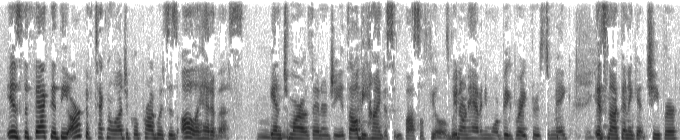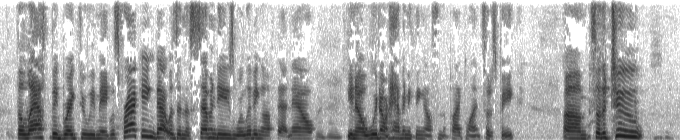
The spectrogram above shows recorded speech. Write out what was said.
is the fact that the arc of technological progress is all ahead of us mm-hmm. in tomorrow's energy. It's all behind us in fossil fuels. We don't have any more big breakthroughs to make. It's not going to get cheaper. The last big breakthrough we made was fracking. That was in the 70s. We're living off that now. Mm-hmm. You know, we don't have anything else in the pipeline, so to speak. Um, so the two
